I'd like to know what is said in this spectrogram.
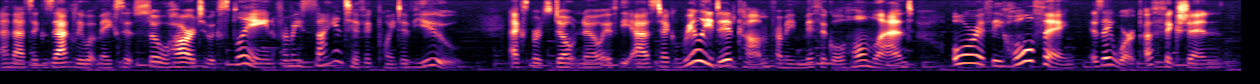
and that's exactly what makes it so hard to explain from a scientific point of view. Experts don't know if the Aztec really did come from a mythical homeland, or if the whole thing is a work of fiction.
